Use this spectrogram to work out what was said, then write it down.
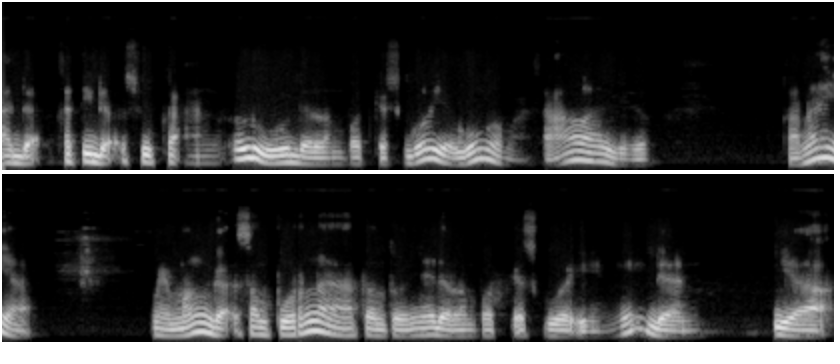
ada ketidaksukaan lu dalam podcast gue ya gue nggak masalah gitu. Karena ya memang nggak sempurna tentunya dalam podcast gue ini dan ya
